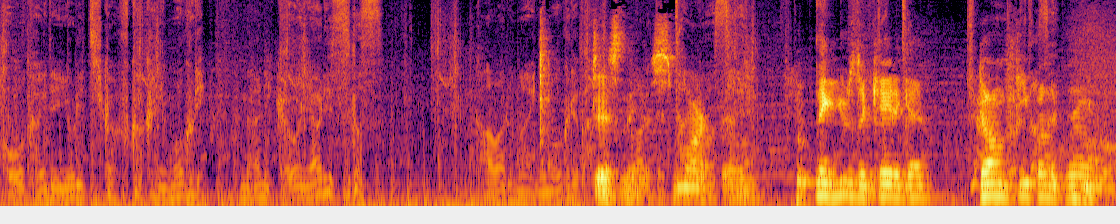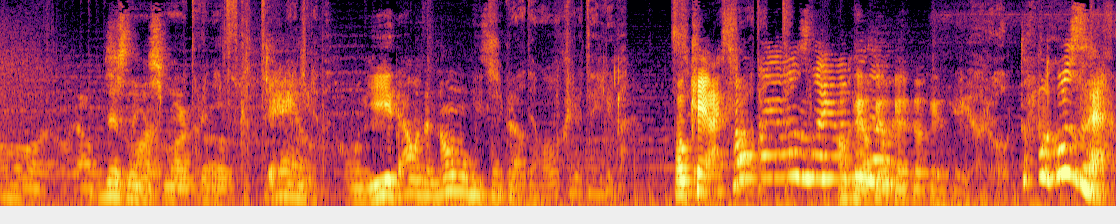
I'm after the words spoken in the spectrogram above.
崩壊でより地下深くに潜り何かをやり過ごす This nigga smart, bro. Nigga use decay to get dumb deep underground. Oh, this nigga smart, bro. Damn. Oh yeah, that was a normal we sent out. Okay, I saw that. I was like, oh, okay, okay, okay, okay, okay, okay. What the fuck was that?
